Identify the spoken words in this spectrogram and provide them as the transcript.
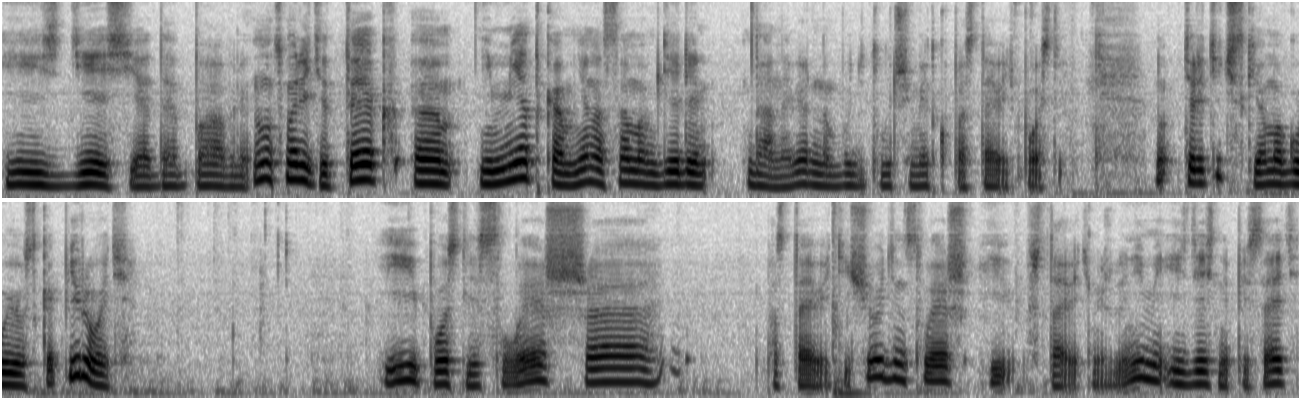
И здесь я добавлю... Ну, вот смотрите, тег э, и метка мне на самом деле... Да, наверное, будет лучше метку поставить после. Ну, теоретически я могу ее скопировать. И после слэша поставить еще один слэш и вставить между ними. И здесь написать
